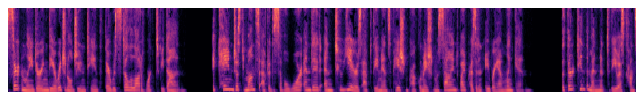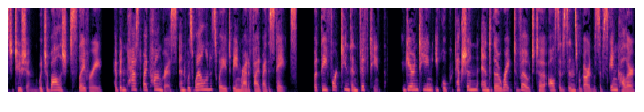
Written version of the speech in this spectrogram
Certainly, during the original Juneteenth, there was still a lot of work to be done. It came just months after the Civil War ended and two years after the Emancipation Proclamation was signed by President Abraham Lincoln. The 13th Amendment to the U.S. Constitution, which abolished slavery, had been passed by Congress and was well on its way to being ratified by the states. But the 14th and 15th, guaranteeing equal protection and the right to vote to all citizens regardless of skin color,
